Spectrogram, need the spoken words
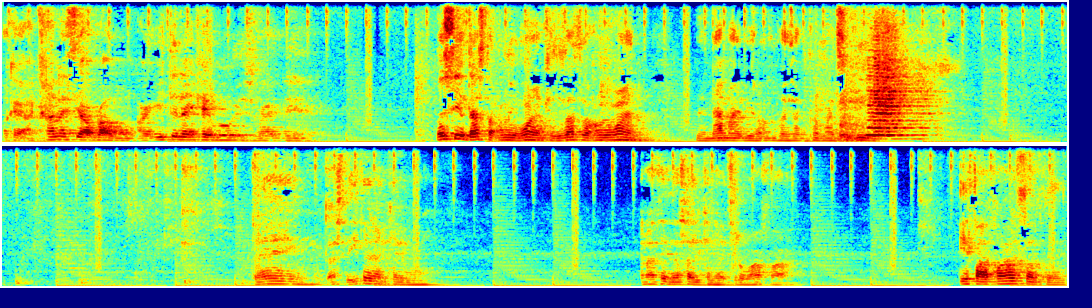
Okay, I kind of see our problem. Our Ethernet cable is right there. Let's see if that's the only one, because if that's the only one, then that might be the only place I can put my TV. The Ethernet cable. And I think that's how you connect to the Wi-Fi. If I find something,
